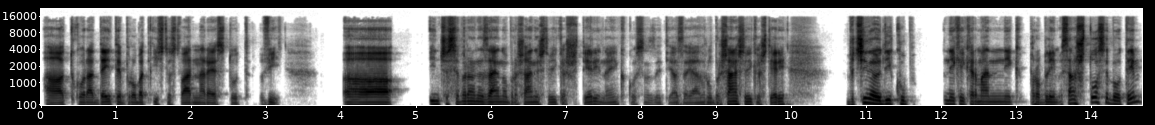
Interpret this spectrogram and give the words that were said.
Uh, tako da, dejte probati isto stvar narediti tudi vi. Uh, in če se vrnem nazaj na vprašanje številka štiri, ne vem, kako sem zdaj jaz zajadil. Vprašanje številka štiri. Večina ljudi kup nekaj, kar ima nek problem. Sam što se bo v tem,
